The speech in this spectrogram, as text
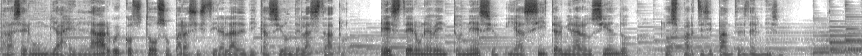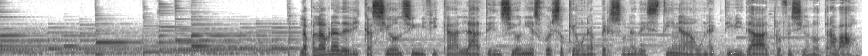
para hacer un viaje largo y costoso para asistir a la dedicación de la estatua. Este era un evento necio y así terminaron siendo los participantes del mismo. La palabra dedicación significa la atención y esfuerzo que una persona destina a una actividad, profesión o trabajo.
